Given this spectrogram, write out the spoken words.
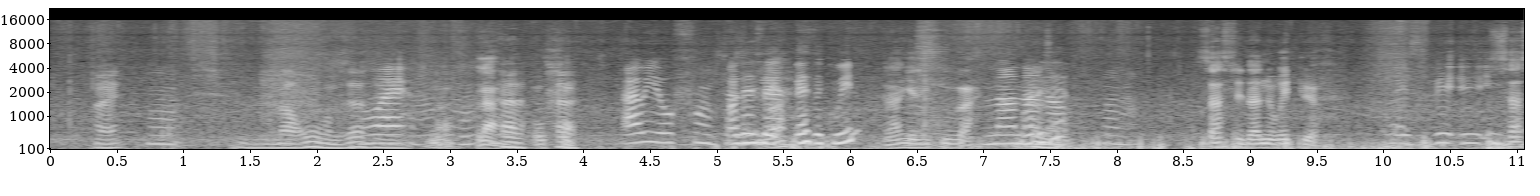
Marron comme ça. Ouais. Non, là, Ah, au fond. Ah oui, au fond. ça Oh, the queen? Là, il y a du couvain. Non, non, non. Ça, c'est de la nourriture. Ça,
